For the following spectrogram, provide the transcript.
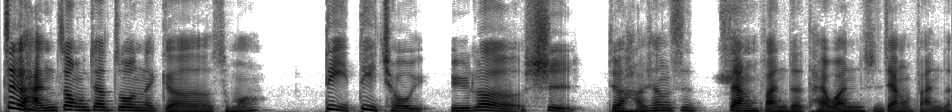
这个韩综叫做那个什么地地球娱乐室，就好像是这样翻的，台湾是这样翻的。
